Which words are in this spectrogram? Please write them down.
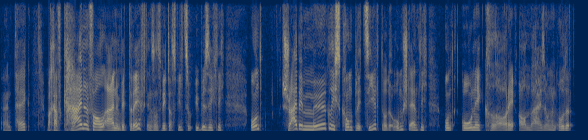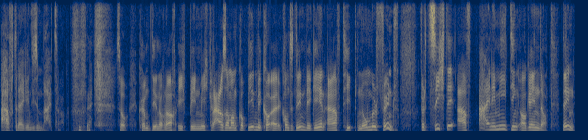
ein Tag. Mach auf keinen Fall einen Betreff, denn sonst wird das viel zu übersichtlich. Und schreibe möglichst kompliziert oder umständlich und ohne klare Anweisungen oder Aufträge in diesem Beitrag. so, kommt ihr noch nach? Ich bin mich grausam am Kopieren. Wir äh, konzentrieren. Wir gehen auf Tipp Nummer 5. Verzichte auf eine Meeting-Agenda, denn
